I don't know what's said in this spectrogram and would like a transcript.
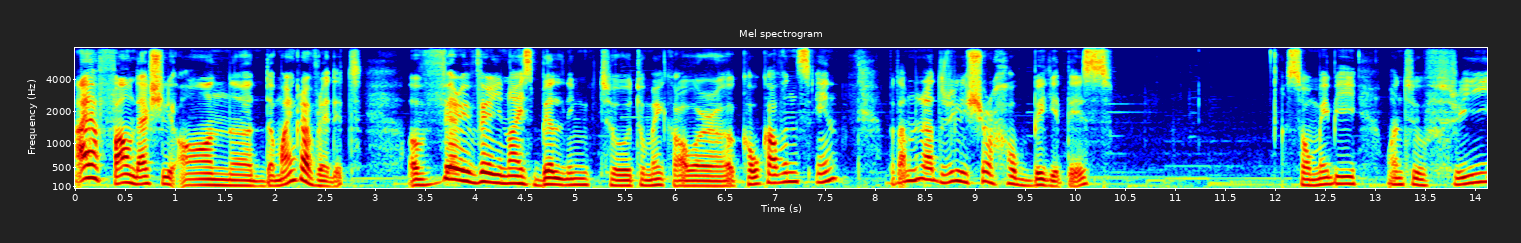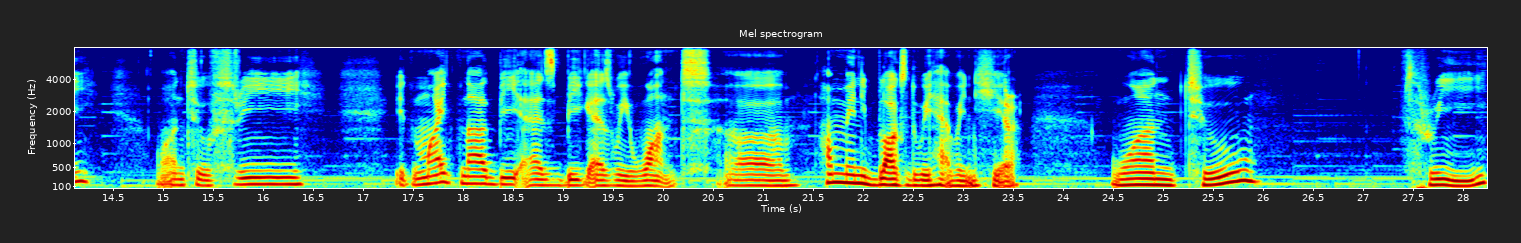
I have found actually on uh, the Minecraft Reddit a very very nice building to to make our uh, coke ovens in, but I'm not really sure how big it is. So maybe one, two, three, one, two, three. It might not be as big as we want. Uh, how many blocks do we have in here? One, two, three.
